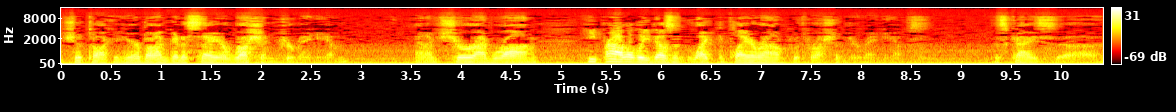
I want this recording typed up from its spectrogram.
shit talking here, but I'm going to say a Russian germanium. And I'm sure I'm wrong. He probably doesn't like to play around with Russian germaniums. This guy's uh,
